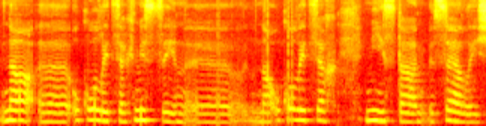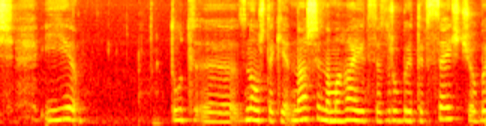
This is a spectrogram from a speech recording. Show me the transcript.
на е, околицях місцин, е, на околицях міста, селищ. І тут знову ж таки наші намагаються зробити все, щоб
